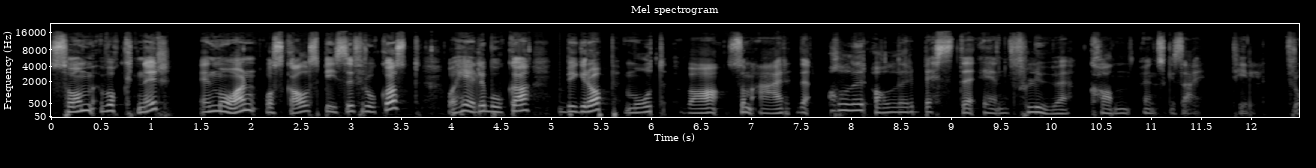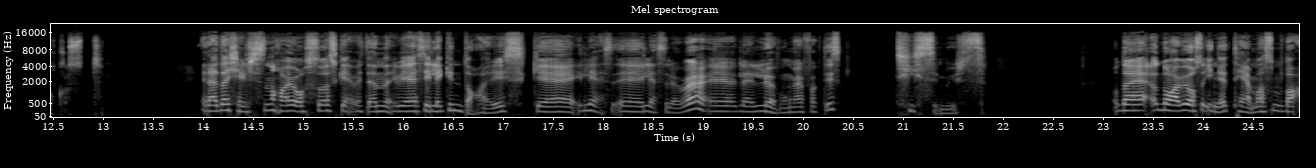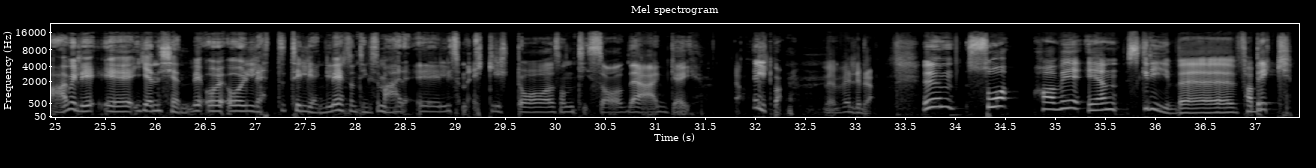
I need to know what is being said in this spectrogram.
som våkner en morgen og skal spise frokost, og hele boka bygger opp mot hva som er det aller, aller beste en flue kan ønske seg til frokost. Reidar Kjeldsen har jo også skrevet en si, legendarisk les eh, leseløve, eh, eller løveunge faktisk, 'Tissemus'. Og det, nå er vi også inne i et tema som da er veldig eh, gjenkjennelig og, og lett tilgjengelig. Sånne ting som er eh, litt sånn ekkelt og sånn tiss, og det er gøy. Ja. Det liker barn. Veldig bra. Um, så har vi en skrivefabrikk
